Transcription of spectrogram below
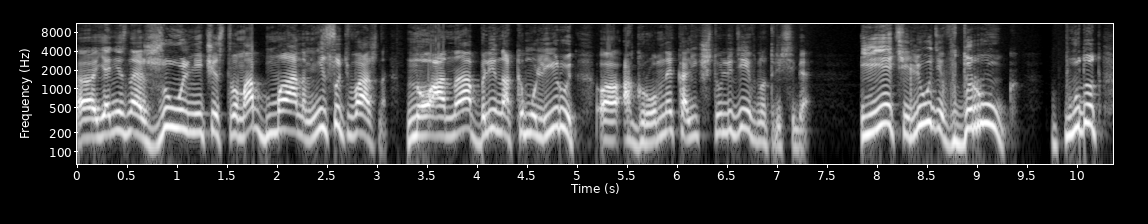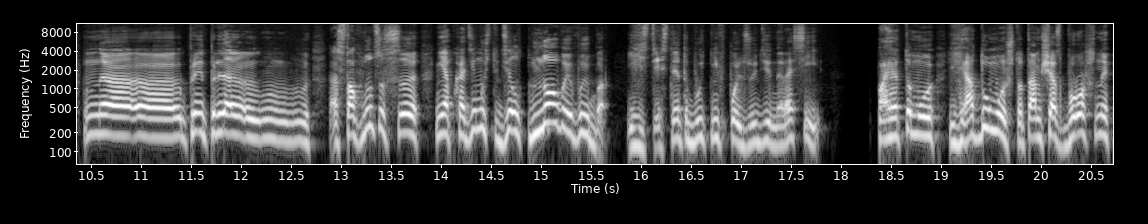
э, я не знаю, жульничеством, обманом, не суть важно. Но она, блин, аккумулирует э, огромное количество людей внутри себя. И эти люди вдруг будут э, э, э, столкнуться с необходимостью делать новый выбор. И, естественно, это будет не в пользу Единой России. Поэтому я думаю, что там сейчас брошены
